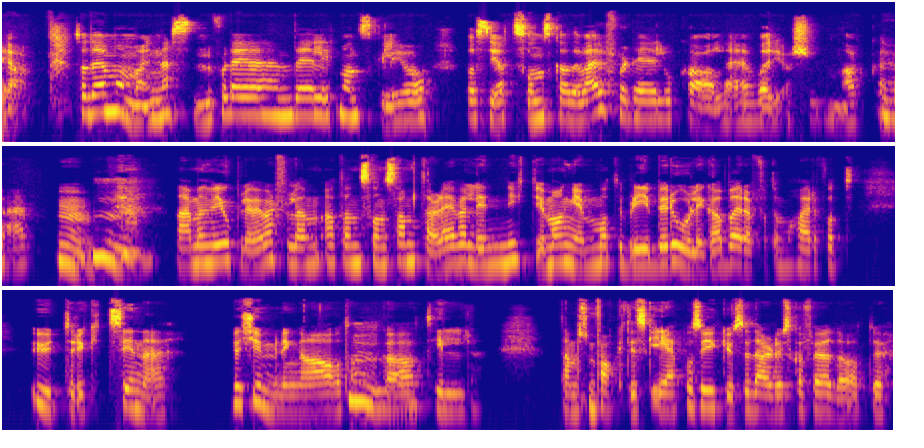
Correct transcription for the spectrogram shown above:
ja. så, det, må man nesten, for det, det er litt vanskelig å, å, si at sånn skal det være, for det er lokale variasjoner. Ja. Mm. mm. Nei, men Vi opplever i hvert fall at en sånn samtale er veldig nyttig. Mange måtte bli beroliget bare for at de har fått uttrykt sine bekymringer og tanker mm. til dem som faktisk er på sykehuset der du skal føde, og at du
